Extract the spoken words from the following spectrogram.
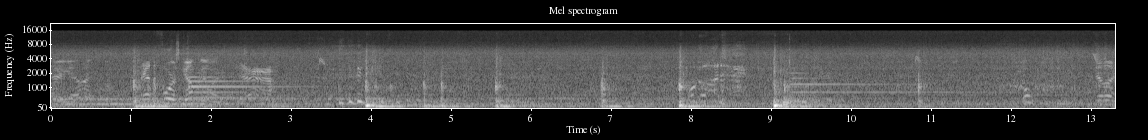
There you go, look. We got the Forrest Gump going. Yeah. oh god! Oh! Yeah, look.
